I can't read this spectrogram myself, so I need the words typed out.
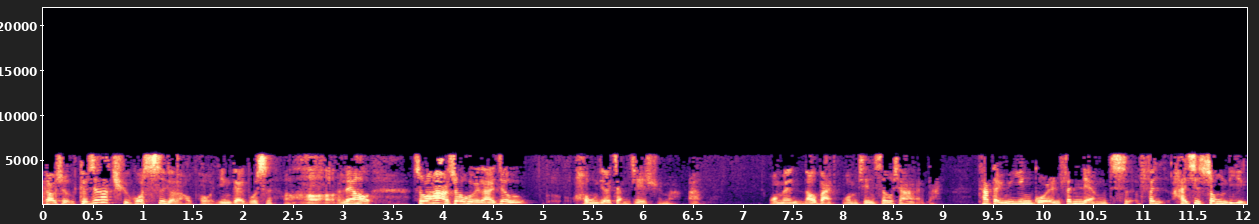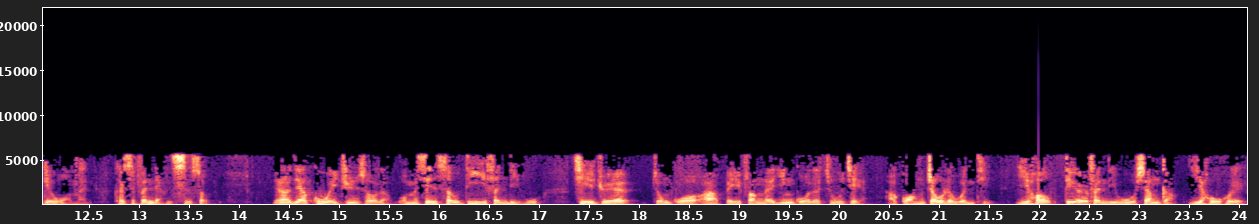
告诉。可是他娶过四个老婆，应该不是啊。然后说话说回来就哄着蒋介石嘛啊，我们老板，我们先收下来吧。他等于英国人分两次分，还是送礼给我们，可是分两次送。要要顾维钧说的，我们先收第一份礼物，解决中国啊北方的英国的租界啊广州的问题，以后第二份礼物香港以后会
